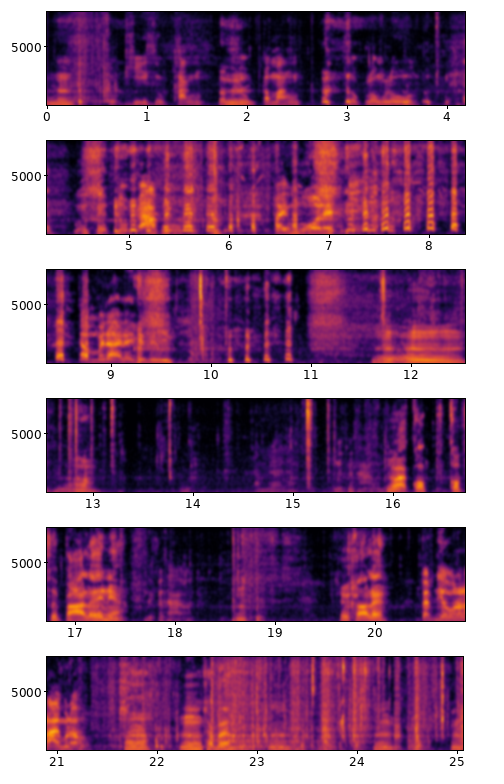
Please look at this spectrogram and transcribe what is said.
อืม สุกขีสุกขัง อืม สุกกระมัง สุกลงรู สุกกลางหูไปมั่วเลยจำไม่ได้เลยที่ลืมอืมอืมอ๋อจำไม่ได้แล้วนึกกระถางนึกว่ากบกบใส่ปลาเลยเนี่ยนึกกระถางเสกขาเลย แป๊บเดียวละลายหมดแล้วอ๋ออืมจับเลยอืมอืมอืม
